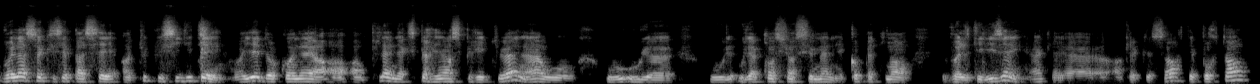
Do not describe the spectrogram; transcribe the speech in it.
voilà ce qui s'est passé en toute lucidité. Vous voyez, donc on est en, pleine expérience spirituelle hein, où, la conscience humaine est complètement volatilisée, hein, en quelque sorte, et pourtant,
